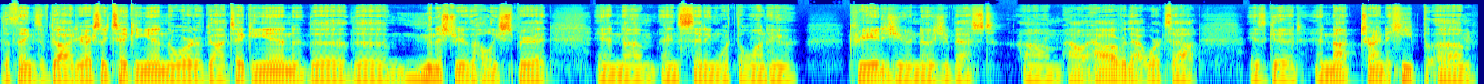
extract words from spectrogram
the things of God. You're actually taking in the Word of God, taking in the the ministry of the Holy Spirit, and um, and sitting with the one who created you and knows you best. Um, how, however that works out is good, and not trying to heap um,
